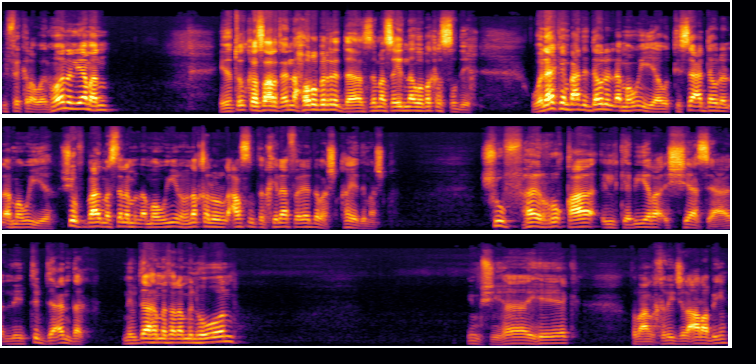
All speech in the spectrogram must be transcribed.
الفكرة وين. هون اليمن. إذا تذكر صارت عندنا حروب الردة زي ما سيدنا أبو بكر الصديق. ولكن بعد الدولة الأموية واتساع الدولة الأموية شوف بعد ما استلم الأمويين ونقلوا عاصمة الخلافة إلى دمشق هي دمشق. شوف هاي الرقعة الكبيرة الشاسعة اللي بتبدأ عندك. نبدأها مثلا من هون. يمشي هاي هيك. طبعا الخليج العربي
